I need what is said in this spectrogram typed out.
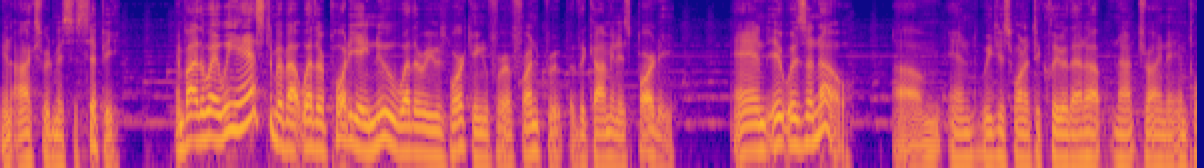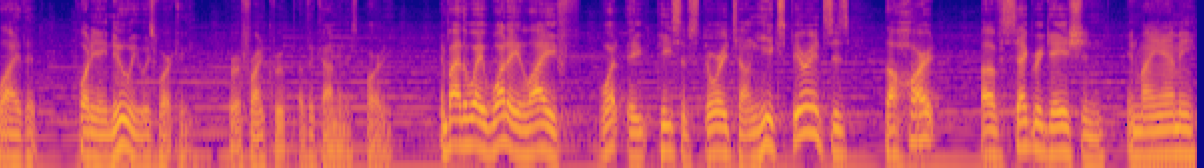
in Oxford, Mississippi. And by the way, we asked him about whether Poitier knew whether he was working for a front group of the Communist Party and it was a no. Um, and we just wanted to clear that up, not trying to imply that Poitier knew he was working for a front group of the Communist Party. And by the way, what a life, what a piece of storytelling. He experiences the heart of segregation in Miami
